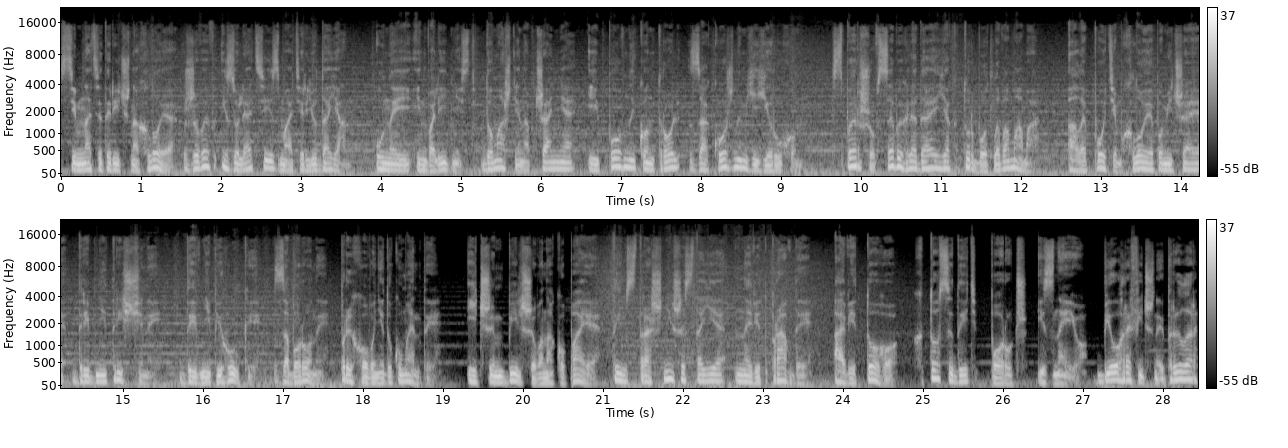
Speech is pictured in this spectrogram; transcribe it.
17-річна Хлоя живе в ізоляції з матір'ю Даян. У неї інвалідність, домашнє навчання і повний контроль за кожним її рухом. Спершу все виглядає як турботлива мама, але потім Хлоя помічає дрібні тріщини, дивні пігулки, заборони, приховані документи. І чим більше вона копає, тим страшніше стає не від правди, а від того, хто сидить поруч із нею. Біографічний трилер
